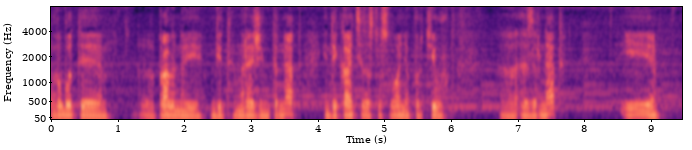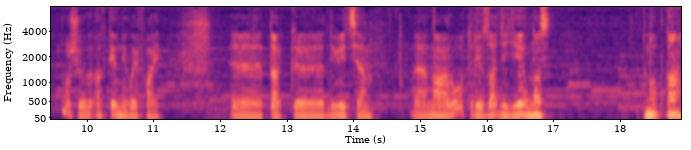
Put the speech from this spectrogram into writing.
роботи правильної від мережі інтернет, індикація застосування портів Ethernet і ну, що активний Wi-Fi. Так, дивіться, на роутері ззаді є у нас кнопка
